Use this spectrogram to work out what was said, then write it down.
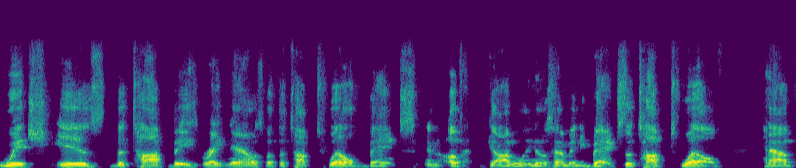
which is the top base right now. It's about the top 12 banks and of God only knows how many banks. The top 12 have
